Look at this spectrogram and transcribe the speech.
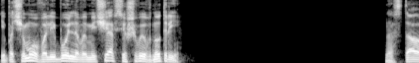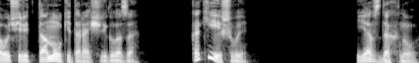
И почему у волейбольного мяча все швы внутри? Настала очередь Тануки таращить глаза. «Какие швы?» Я вздохнул.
